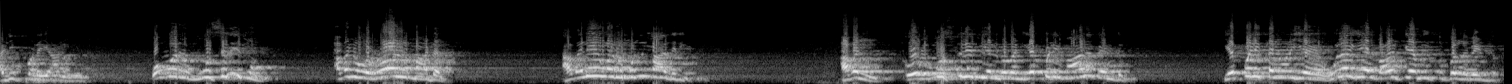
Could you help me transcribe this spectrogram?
அடிப்படையான ஒன்று ஒவ்வொரு முஸ்லிமும் அவன் ஒரு ரோல் மாடல் அவனே ஒரு முன்மாதிரி. அவன் ஒரு முஸ்லிம் என்பவன் எப்படி வாழ வேண்டும்? எப்படி தன்னுடைய உலகியல் வாழ்க்கை அமைத்துக் கொள்ள வேண்டும்?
